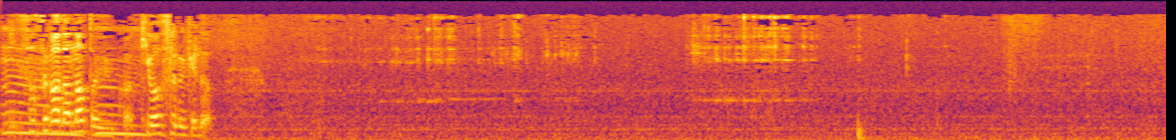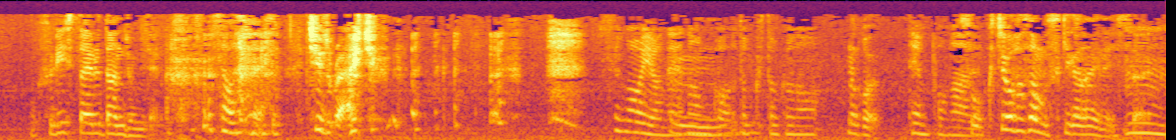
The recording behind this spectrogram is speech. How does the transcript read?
うん。さすがだなというかうん気はするけど、フリースタイルダンジョンみたいな。そうだね。チューズライすごいよね、うん。なんか独特のなんかテンポがある。そう口を挟む隙がないね一切、うん。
